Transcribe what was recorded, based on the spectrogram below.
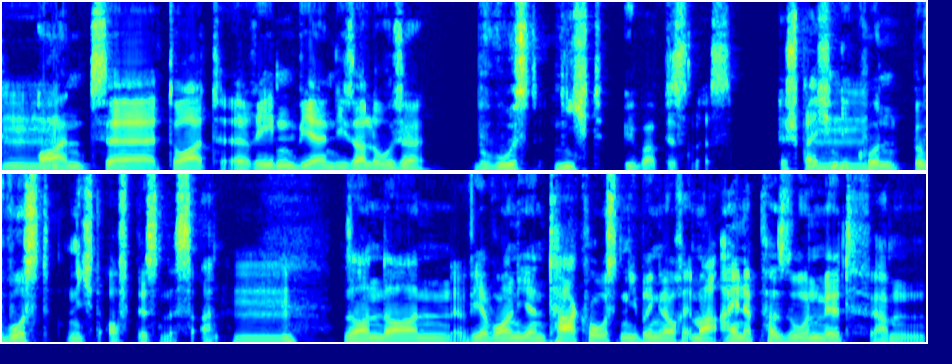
Mhm. Und äh, dort äh, reden wir in dieser Loge bewusst nicht über Business. Wir sprechen mhm. die Kunden bewusst nicht auf Business an. Mhm. Sondern wir wollen hier einen Tag hosten, die bringen auch immer eine Person mit. Wir haben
